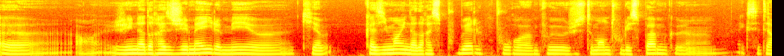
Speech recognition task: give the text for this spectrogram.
j'ai une adresse Gmail, mais qui a quasiment une adresse poubelle pour un peu justement tous les spams, etc.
